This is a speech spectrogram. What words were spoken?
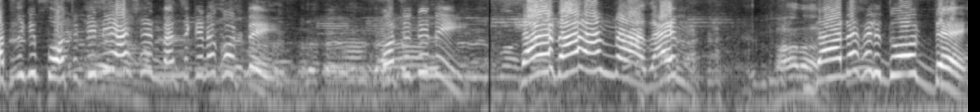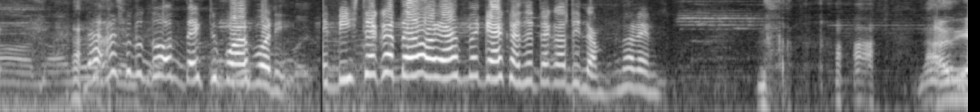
আপনি কি প্রতিদিনই আসেন বেচা কেনা করতে। প্রতিদিনই। দাদা দাঁড়ান না যাই। দাদা খালি দৌড় দেয়। দাদা শুধু দুধ দেয় একটু পর পরই এই বিশ টাকা দেওয়া আর আপনাকে এক হাজার টাকা দিলাম ধরেন। আরে।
